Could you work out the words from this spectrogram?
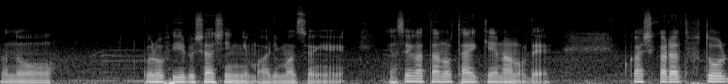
あの、プロフィール写真にもありますように、痩せ型の体型なので、昔から太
